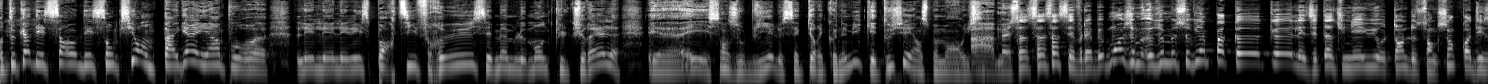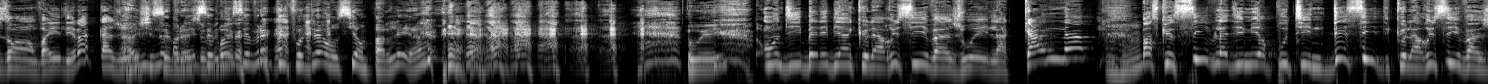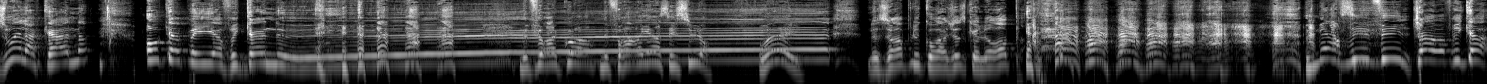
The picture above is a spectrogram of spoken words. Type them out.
En tout cas, des, des sanctions en pagaille hein, pour euh, les, les, les les sportifs russes et même le monde culturel, et, euh, et sans oublier le secteur économique qui est touché en ce moment en Russie. Ah, mais ça, ça, ça c'est vrai. Mais moi, je je me souviens pas que, que les États-Unis aient eu autant de sanctions quand ils ont envahi l'Irak. hein. Ah c'est vrai, c'est vrai, vrai qu'il faudrait aussi en parler. Hein. oui. On dit bel et bien que la Russie va jouer la canne, Mhm. parce que si Vladimir Poutine décide que la Russie va jouer la canne, aucun pays africain ne... Ne fera quoi? Ne fera rien, c'est sûr. Ouais. Ne sera plus courageuse que l'Europe. Merci Phil. Ciao Africa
